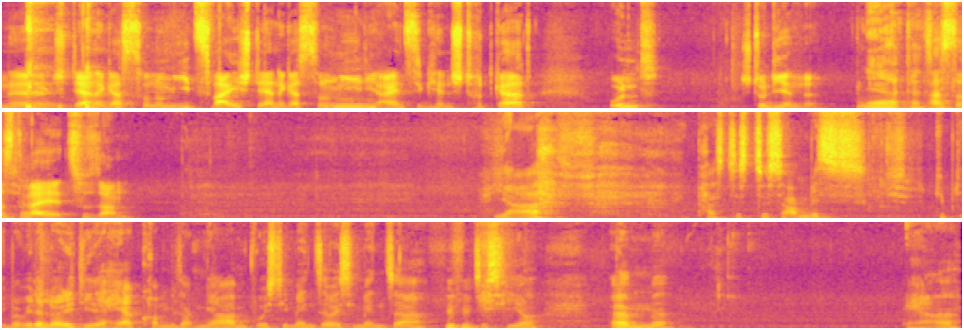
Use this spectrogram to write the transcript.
eine Sterne-Gastronomie, zwei Sterne-Gastronomie, mhm. die einzige in Stuttgart und Studierende. Ja, tatsächlich. Passt das drei zusammen? Ja, passt das zusammen. Es gibt immer wieder Leute, die daherkommen und sagen, ja, wo ist die Mensa, wo ist die Mensa? ist das hier? Ähm, ja.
